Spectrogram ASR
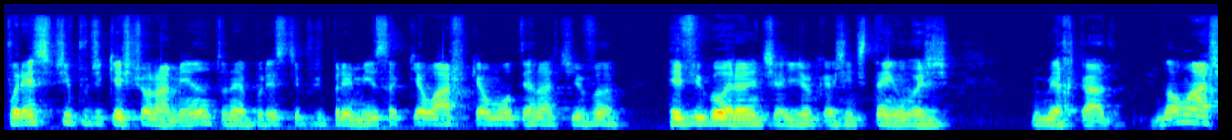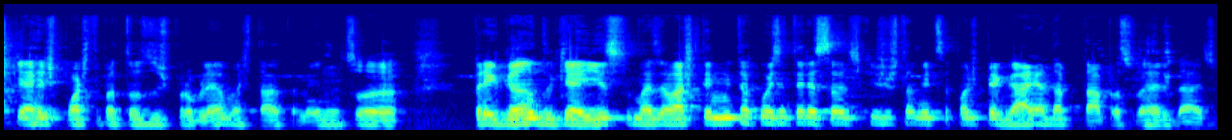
por esse tipo de questionamento, né, por esse tipo de premissa que eu acho que é uma alternativa revigorante aí o que a gente tem hoje no mercado. Não acho que é a resposta para todos os problemas, tá? Também não sou pregando que é isso, mas eu acho que tem muita coisa interessante que justamente você pode pegar e adaptar para a sua realidade.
